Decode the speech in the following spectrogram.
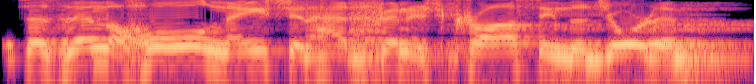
it says, Then the whole nation had finished crossing the Jordan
